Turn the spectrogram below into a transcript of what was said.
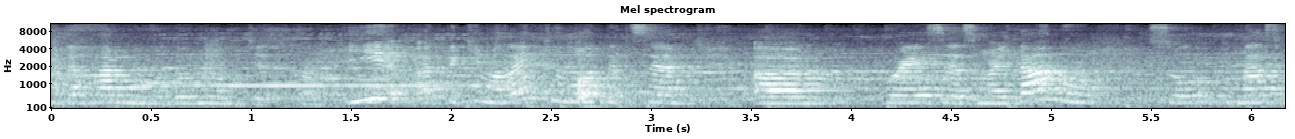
Буде гарний подарунок діткам. І е, такі маленькі лоти це поезія з Майдану сол- під назвою Солоний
